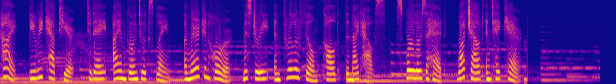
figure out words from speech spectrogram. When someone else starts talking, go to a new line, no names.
Hi, be recapped here. Today, I am going to explain American horror, mystery, and thriller film called The Night House. Spoilers ahead. Watch out and take care.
